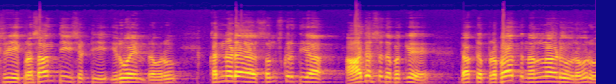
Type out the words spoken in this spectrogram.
ಶ್ರೀ ಪ್ರಶಾಂತಿ ಶೆಟ್ಟಿ ಇರುವೈಲ್ರವರು, ಕನ್ನಡ ಸಂಸ್ಕೃತಿಯ ಆದರ್ಶದ ಬಗ್ಗೆ ಡಾಕ್ಟರ್ ಪ್ರಭಾತ್ ನಲ್ನಾಡು ರವರು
